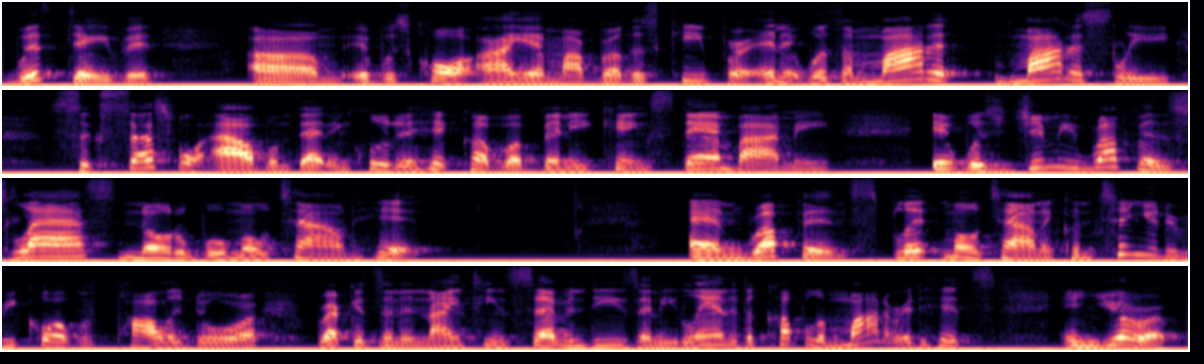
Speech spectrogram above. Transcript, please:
with David. Um, it was called "I Am My Brother's Keeper," and it was a mod- modestly successful album that included a hit cover of Benny King's "Stand by Me." It was Jimmy Ruffin's last notable Motown hit and Ruffin split Motown and continued to record with Polydor Records in the 1970s, and he landed a couple of moderate hits in Europe.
